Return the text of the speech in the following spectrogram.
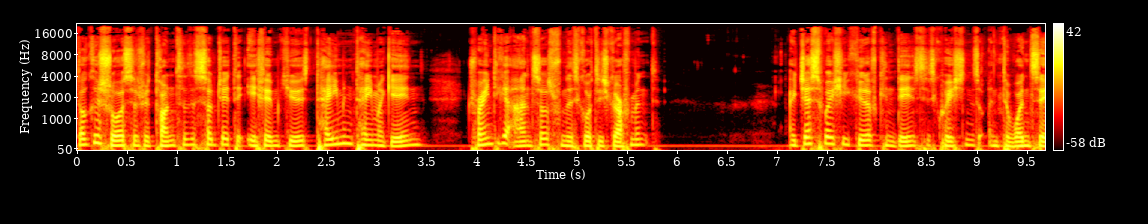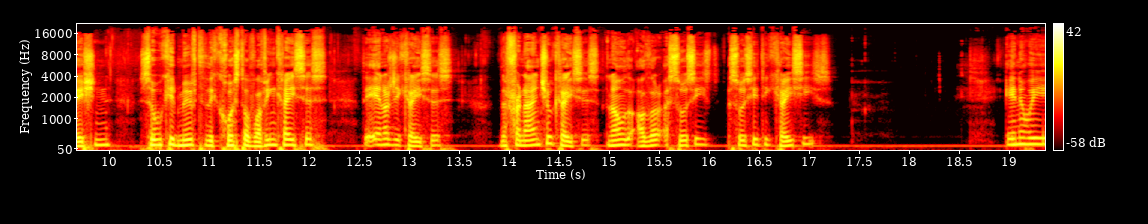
Douglas Ross has returned to the subject at FMQs time and time again, trying to get answers from the Scottish Government. I just wish he could have condensed his questions into one session so we could move to the cost of living crisis, the energy crisis, the financial crisis, and all the other associated crises. Anyway,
